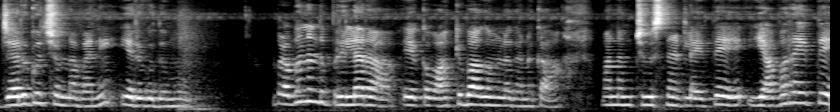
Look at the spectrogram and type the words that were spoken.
జరుగుచున్నవని ఎరుగుదుము. ప్రభునందు ప్రిల్లర యొక్క వాక్య భాగంలో గనక మనం చూసినట్లయితే ఎవరైతే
